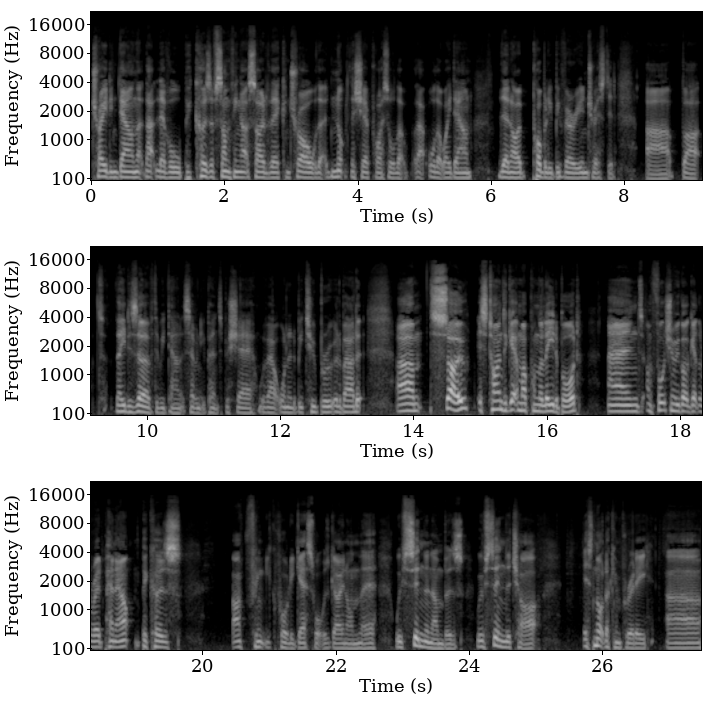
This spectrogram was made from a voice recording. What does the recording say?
trading down at that level because of something outside of their control that had knocked the share price all that, that all that way down, then I'd probably be very interested. Uh, but they deserve to be down at 70 pence per share without wanting to be too brutal about it. Um, so it's time to get them up on the leaderboard and unfortunately we've got to get the red pen out because I think you could probably guess what was going on there. We've seen the numbers, we've seen the chart. It's not looking pretty. Uh,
